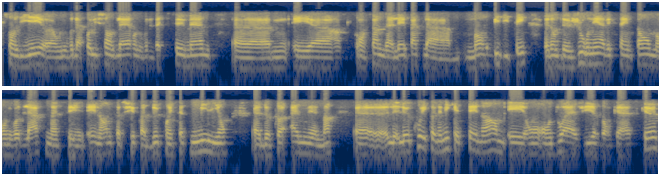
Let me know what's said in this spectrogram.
qui sont liés au niveau de la pollution de l'air, au niveau des activités humaines, euh, et euh, en ce qui concerne l'impact de la morbidité, le nombre de journées avec symptômes au niveau de l'asthme, c'est énorme. Ça se chiffre à 2,7 millions euh, de cas annuellement. Le, le, coût économique est énorme et on, on doit agir. Donc, est-ce que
